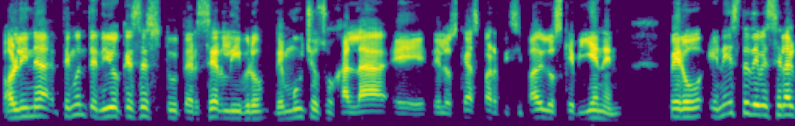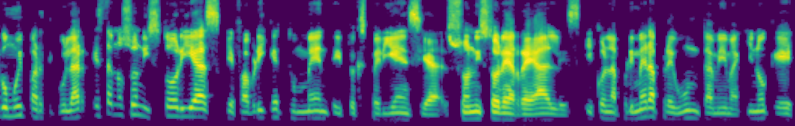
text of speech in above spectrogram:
Paulina, tengo entendido que ese es tu tercer libro, de muchos, ojalá, eh, de los que has participado y los que vienen pero en este debe ser algo muy particular. Estas no son historias que fabrique tu mente y tu experiencia, son historias reales. Y con la primera pregunta me imagino que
